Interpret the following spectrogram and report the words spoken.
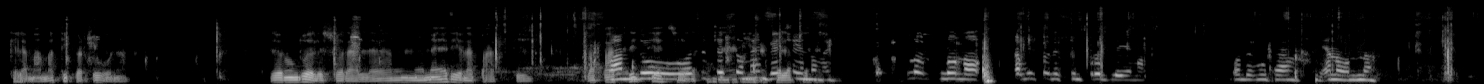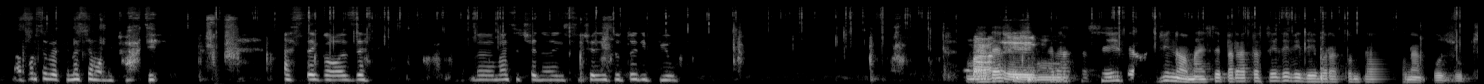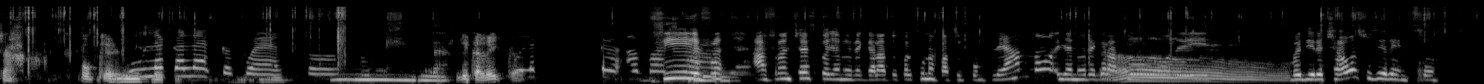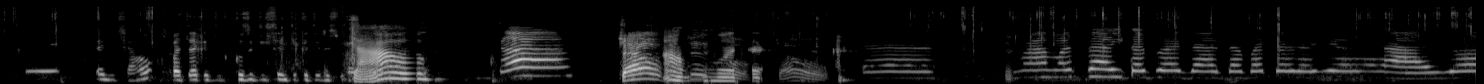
che la mamma ti perdona. Erano due le sorelle, una Mary e la Patti. La Quando è successo a me invece non, è, non, non ho avuto nessun problema. Quando è venuta mia nonna ma forse perché noi siamo abituati a queste cose. Ormai succede, succede di tutto e di più. Ma adesso ehm... in separata sede, oggi no, ma in separata sede vi devo raccontare una cosuccia. Ok. Lecca lecca questo. Lecca lecca. Sì, a Francesco gli hanno regalato, qualcuno ha fatto il compleanno e gli hanno regalato ah. dei... Vuoi dire ciao a Susi Renzo? e di ciao. Aspetta, che ti, così ti senti che ti rispondo. Ciao. Ciao. Ciao, Francesco. Ciao. Eh, mamma, sai che guardata fatto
